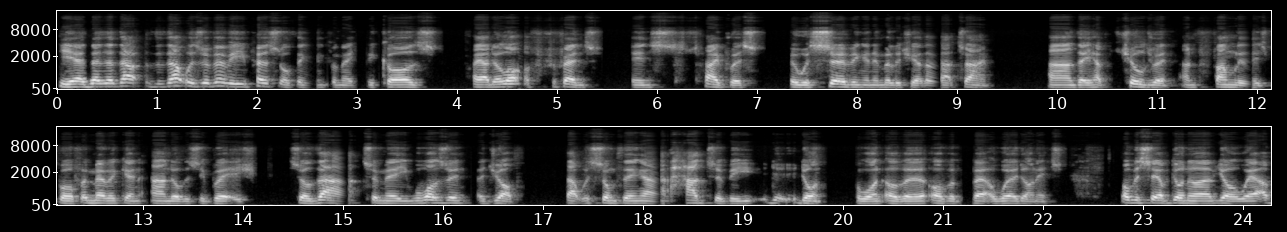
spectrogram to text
Yeah, that, that that was a very personal thing for me because I had a lot of friends in Cyprus who were serving in the military at that time, and they have children and families, both American and obviously British. So that to me wasn't a job; that was something that had to be done, for want of a of a better word on it. Obviously, I've done uh, a your way. I've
